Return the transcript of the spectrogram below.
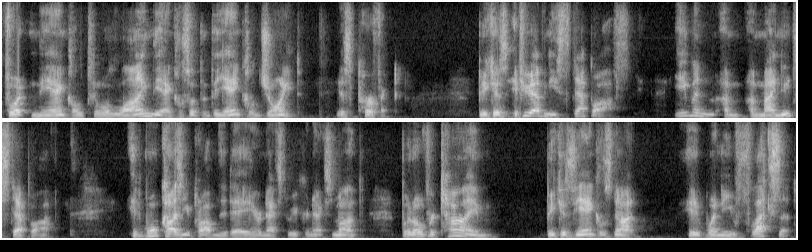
foot and the ankle to align the ankle so that the ankle joint is perfect. Because if you have any step offs, even a, a minute step off, it won't cause you a problem today or next week or next month. But over time, because the ankle's not, it, when you flex it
